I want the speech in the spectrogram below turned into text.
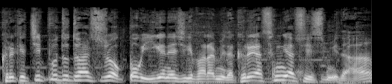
그렇게 찌뿌드드 할수록 꼭 이겨내시기 바랍니다. 그래야 승리할 수 있습니다.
